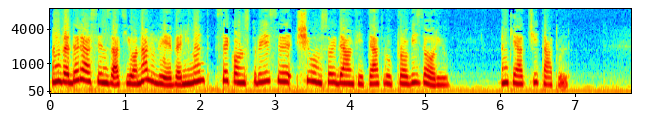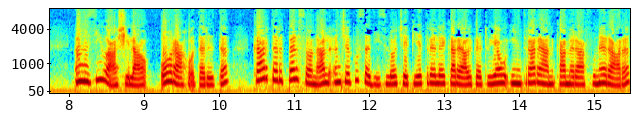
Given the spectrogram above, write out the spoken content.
În vederea senzaționalului eveniment se construise și un soi de anfiteatru provizoriu. Încheiat citatul. În ziua și la ora hotărâtă, Carter personal începu să disloce pietrele care alcătuiau intrarea în camera funerară,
